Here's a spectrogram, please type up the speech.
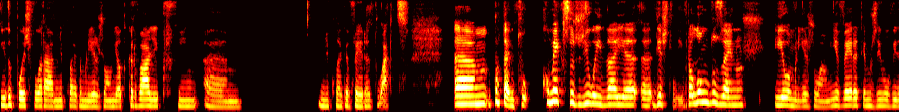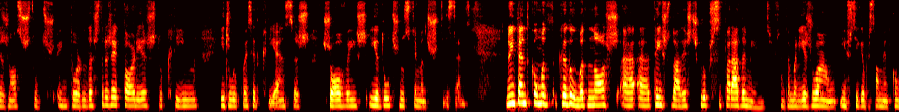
e depois falará a minha colega Maria João Leal de Carvalho e, por fim, um, a minha colega Vera Duarte. Um, portanto, como é que surgiu a ideia uh, deste livro? Ao longo dos anos, eu, a Maria João e a Vera temos desenvolvido os nossos estudos em torno das trajetórias do crime e delinquência de crianças, jovens e adultos no sistema de justiça. No entanto, cada uma de nós uh, uh, tem estudado estes grupos separadamente. Portanto, a Maria João investiga principalmente com,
